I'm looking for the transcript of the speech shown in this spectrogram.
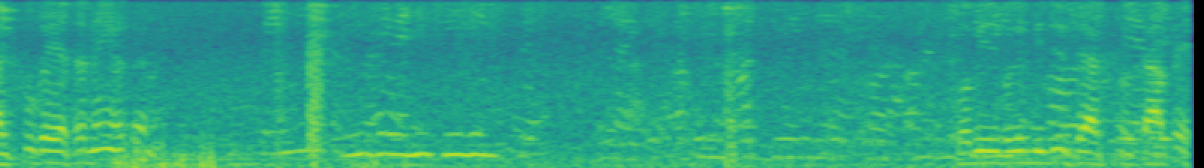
आज को कोई ऐसा नहीं होता ना You have any feelings like after not doing this or गोभी वगैरह बीजू से आपको काटे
